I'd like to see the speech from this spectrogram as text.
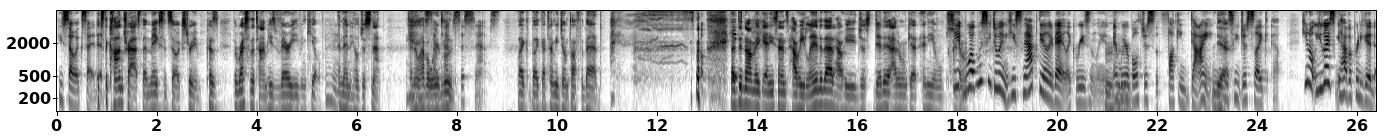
He's so excited. It's the contrast that makes it so extreme. Because the rest of the time he's very even keeled, mm-hmm. and then he'll just snap, and he'll have a weird mood. Sometimes This snaps. Like like that time he jumped off the bed. that did not make any sense. How he landed that, how he just did it. I don't get any of. He, what was he doing? He snapped the other day, like recently, and we were both just fucking dying Mm-hmm. Yeah. because he just like, you know, you guys have a pretty good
